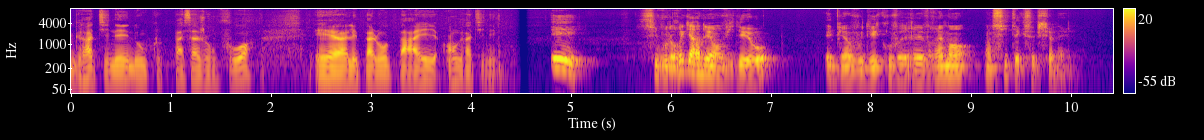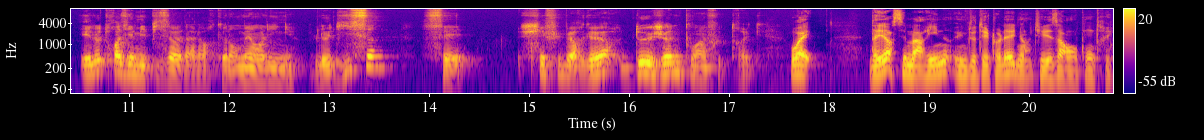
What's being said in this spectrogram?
gratinés, donc passage en four et les palourdes pareil en gratiné. Et si vous le regardez en vidéo, eh bien vous découvrirez vraiment un site exceptionnel. Et le troisième épisode, alors que l'on met en ligne le 10, c'est chez Fuburger, deux jeunes pour un food truck. Ouais. D'ailleurs, c'est Marine, une de tes collègues, hein, qui les a rencontrés.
